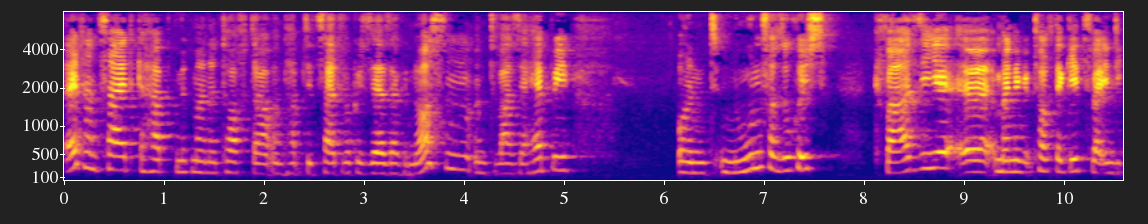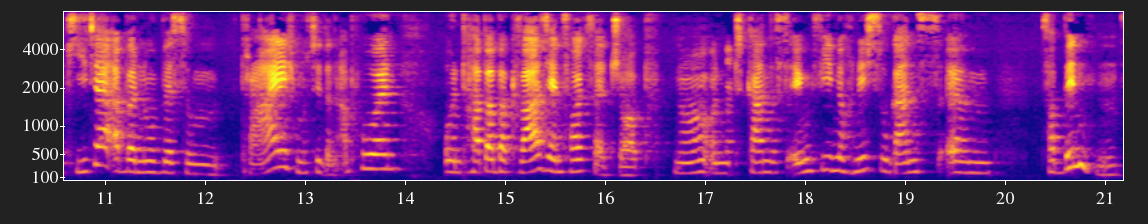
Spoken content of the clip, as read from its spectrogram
Elternzeit gehabt mit meiner Tochter und habe die Zeit wirklich sehr, sehr genossen und war sehr happy. Und nun versuche ich quasi, äh, meine Tochter geht zwar in die Kita, aber nur bis um drei, ich muss sie dann abholen und habe aber quasi einen Vollzeitjob ne, und kann das irgendwie noch nicht so ganz ähm, verbinden.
